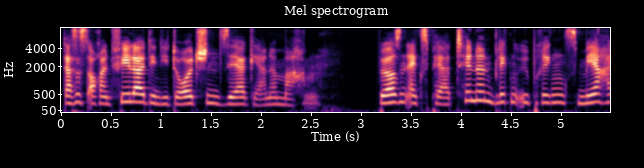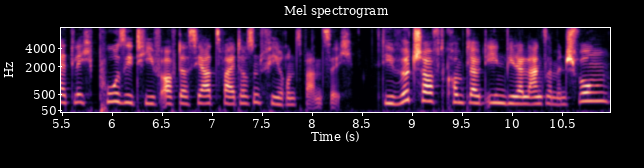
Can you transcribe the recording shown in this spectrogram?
Das ist auch ein Fehler, den die Deutschen sehr gerne machen. Börsenexpertinnen blicken übrigens mehrheitlich positiv auf das Jahr 2024. Die Wirtschaft kommt laut ihnen wieder langsam in Schwung,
